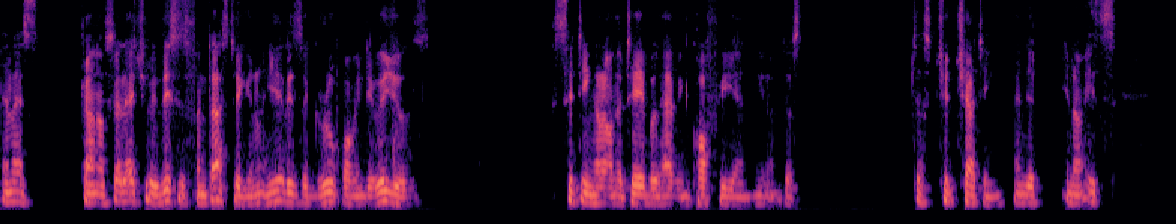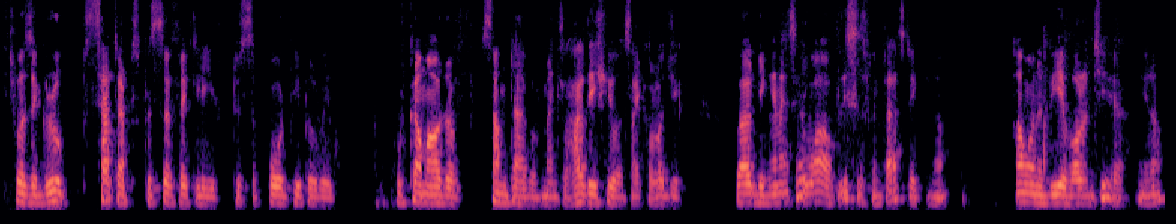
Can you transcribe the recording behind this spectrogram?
and I kind of said, actually, this is fantastic. You know, here is a group of individuals sitting around the table having coffee and you know just just chit chatting and it you know it's it was a group set up specifically to support people with who've come out of some type of mental health issue or psychological well-being. And i said wow this is fantastic you know. I want to be a volunteer you know.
